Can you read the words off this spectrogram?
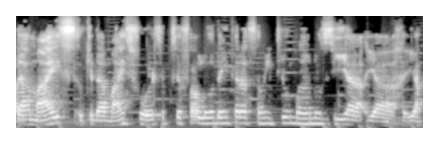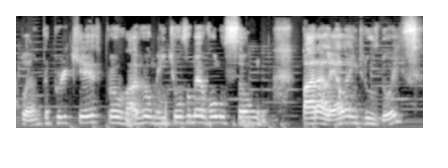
dá mais, o que dá mais força é que você falou da interação entre humanos e a, e a, e a planta, porque provavelmente houve uma evolução paralela entre os dois.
